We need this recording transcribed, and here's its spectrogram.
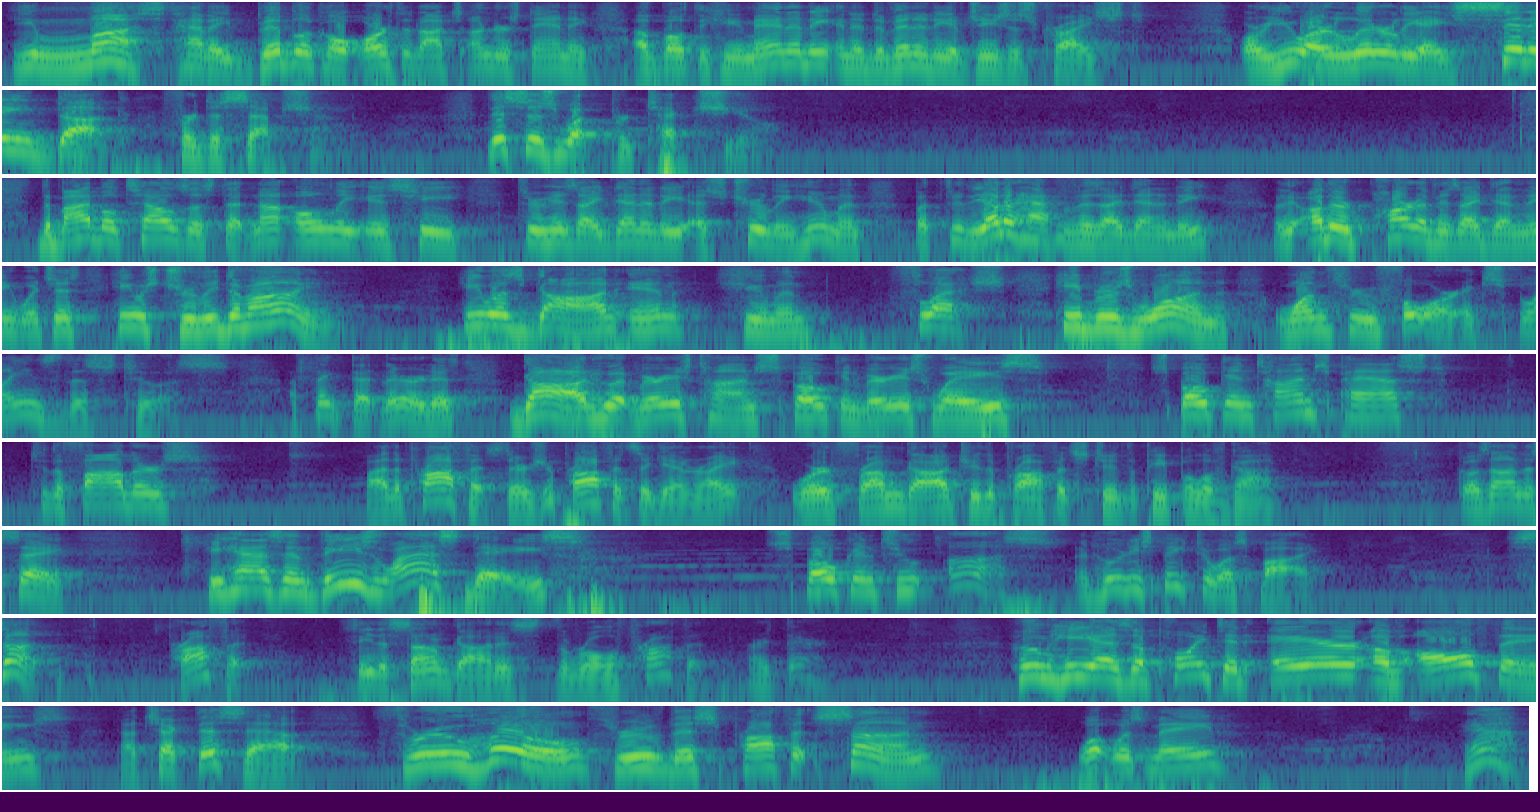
You must have a biblical, orthodox understanding of both the humanity and the divinity of Jesus Christ, or you are literally a sitting duck for deception. This is what protects you. The Bible tells us that not only is he, through his identity as truly human, but through the other half of his identity, or the other part of his identity, which is he was truly divine. He was God in human flesh. Hebrews 1 1 through 4 explains this to us. I think that there it is. God, who at various times spoke in various ways, spoke in times past to the fathers by the prophets. There's your prophets again, right? Word from God to the prophets to the people of God. Goes on to say, He has in these last days spoken to us. And who did He speak to us by? Son, prophet. See, the Son of God is the role of prophet right there. Whom He has appointed heir of all things. Now, check this out. Through whom, through this prophet's son, what was made? Yeah,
